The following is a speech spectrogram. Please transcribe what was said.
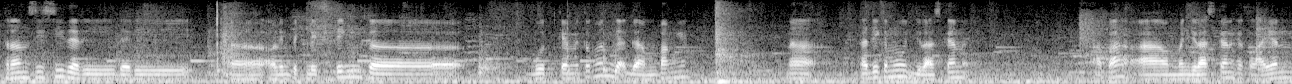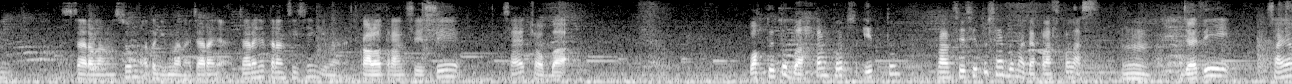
transisi dari dari uh, Olympic lifting ke bootcamp itu kan nggak gampang ya. Nah tadi kamu jelaskan apa uh, menjelaskan ke klien secara langsung atau gimana caranya? Caranya transisi gimana? Kalau transisi saya coba waktu itu bahkan coach itu transisi itu saya belum ada kelas-kelas. Hmm. Jadi saya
